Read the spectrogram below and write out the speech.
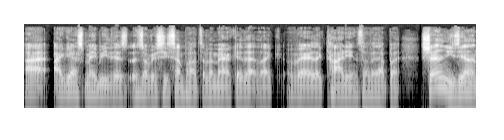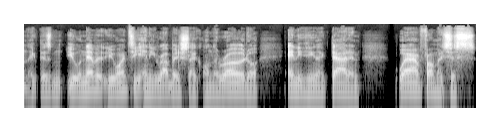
I I guess maybe there's there's obviously some parts of America that like are very like tidy and stuff like that. But Australia and New Zealand, like there's you will never you won't see any rubbish like on the road or anything like that. And where I'm from, it's just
